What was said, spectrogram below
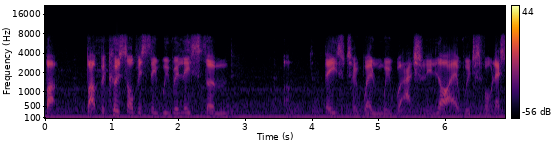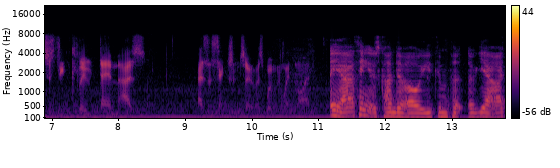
but but because obviously we released them uh, these two when we were actually live, we just thought let's just include them as as a section two as when we went live. Yeah, I think it was kind of oh, you can put. Oh, yeah, I.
